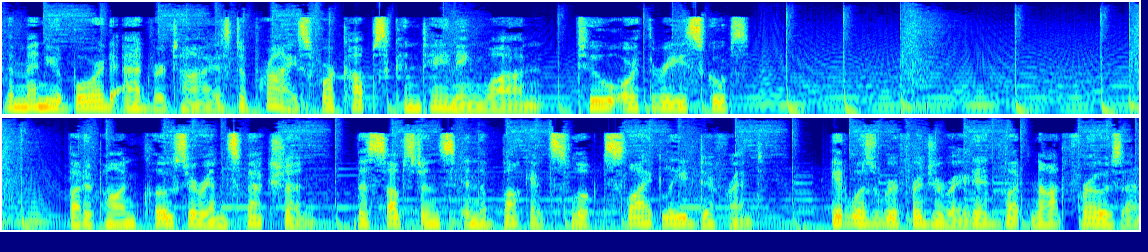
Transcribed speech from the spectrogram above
The menu board advertised a price for cups containing one two or three scoops. But upon closer inspection, the substance in the buckets looked slightly different. It was refrigerated but not frozen.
